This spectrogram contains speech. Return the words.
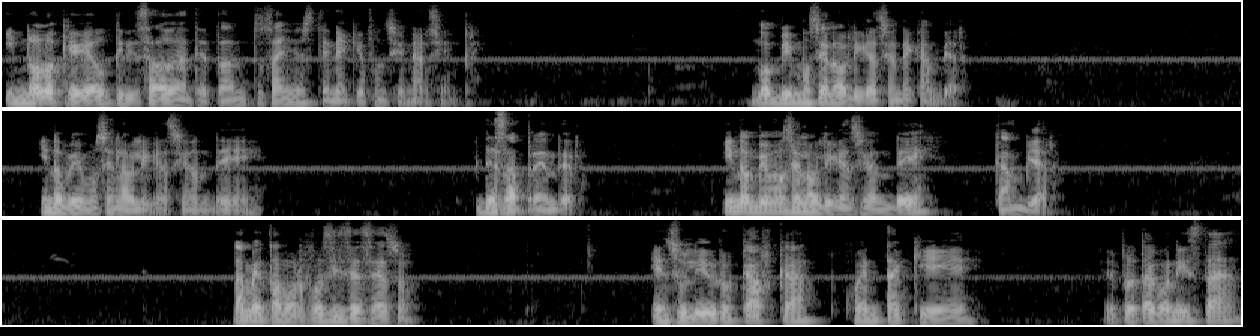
y no lo que había utilizado durante tantos años tenía que funcionar siempre. Nos vimos en la obligación de cambiar. Y nos vimos en la obligación de desaprender. Y nos vimos en la obligación de cambiar. La metamorfosis es eso. En su libro Kafka cuenta que el protagonista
